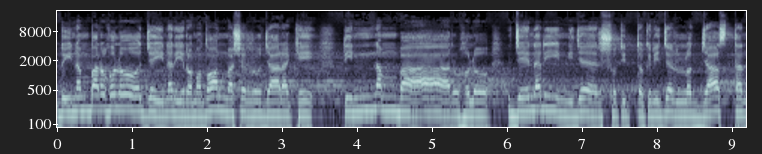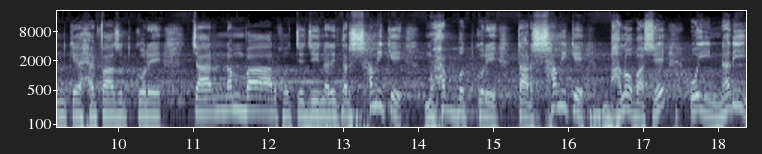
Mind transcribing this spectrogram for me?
দুই নাম্বার হলো, যেই নারী রমাদন মাসের রোজা রাখে, তিন নাম্বার হলো, যে নারী নিজের সতীত্বকে, নিজের লজ্জাস্থানকে হেফাজত করে, চার নাম্বার হচ্ছে, যে নারী তার স্বামীকে মোহাব্বত করে, তার স্বামীকে ভালোবাসে, ওই নারী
